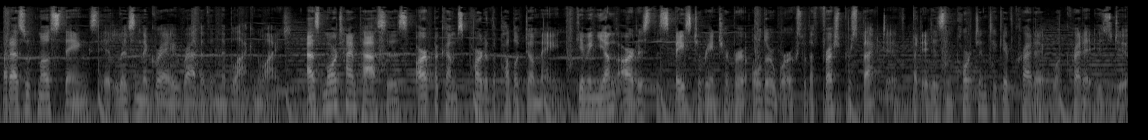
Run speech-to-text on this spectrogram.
but as with most things, it lives in the gray rather than the black and white. As more time passes, art becomes part of the public domain, giving young artists the space to reinterpret older works with a fresh perspective, but it is important to give credit where credit is due.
